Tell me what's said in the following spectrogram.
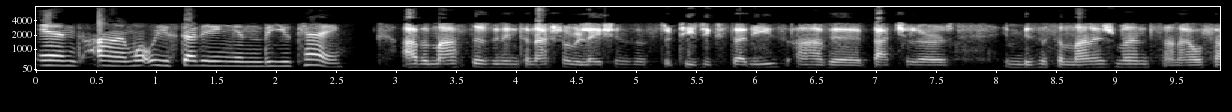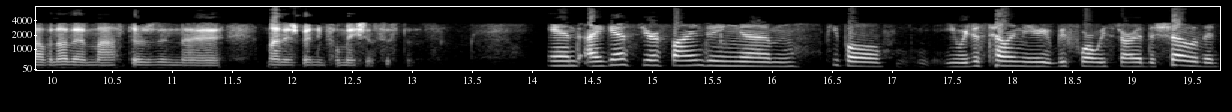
And um, what were you studying in the UK? I have a master's in international relations and strategic studies. I have a bachelor's in business and management, and I also have another master's in uh, management information systems. And I guess you're finding um, people. You were just telling me before we started the show that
